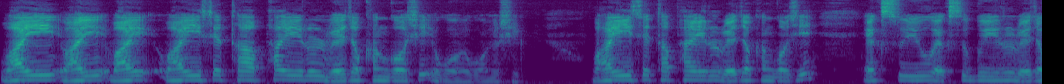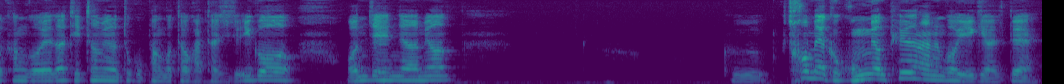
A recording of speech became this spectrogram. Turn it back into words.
y y y y 세타 파이를 외적한 것이 요거 요거 요식 y 세타 파이를 외적한 것이 xu xv를 외적한 거에다 디터미넌트 곱한 것하고 같아지죠. 이거 언제 했냐면 그 처음에 그 공면 표현하는 거 얘기할 때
